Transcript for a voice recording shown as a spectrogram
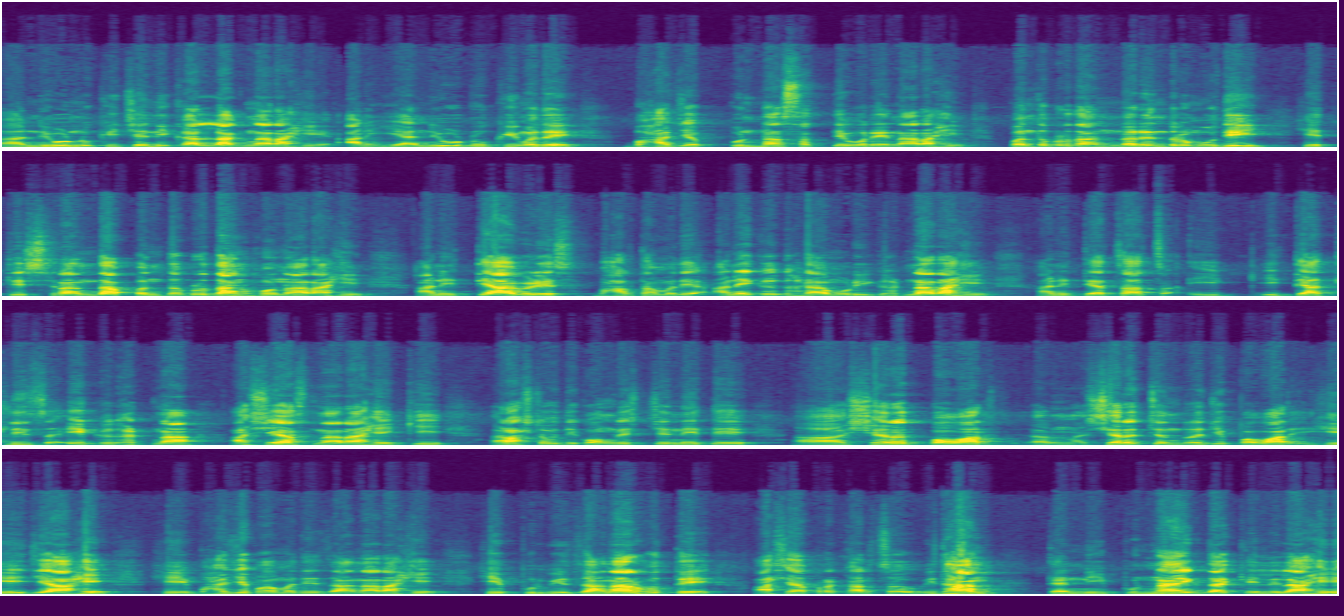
निवडणुकीचे निकाल लागणार आहे आणि या निवडणुकीमध्ये भाजप पुन्हा सत्तेवर येणार आहे. पंतप्रधान नरेंद्र मोदी हे तिसऱ्यांदा पंतप्रधान होणार आहे आणि त्यावेळेस भारतामध्ये अनेक घडामोडी घडणार आहे आणि त्याचाच एक त्यातलीच एक घटना अशी असणार आहे की राष्ट्रवादी काँग्रेसचे नेते शरद पवार शरदचंद्रजी पवार हे जे आहे हे भाजपामध्ये जाणार आहे. हे पूर्वी जाणार होते अशा प्रकारचं विधान त्यांनी पुन्हा एकदा केलेलं आहे.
